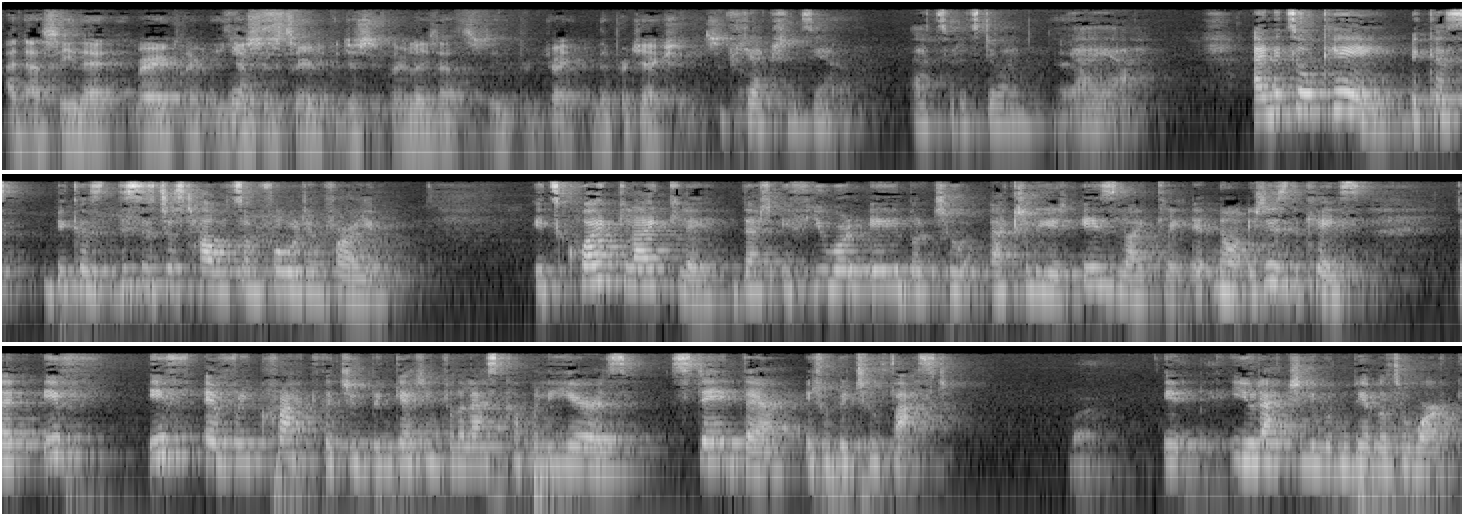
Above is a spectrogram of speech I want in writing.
I, I see that very clearly, Yes. just as clearly, just as clearly as I see the, project, the projections. projections yeah that's what it's doing Yeah. yeah yeah and it's okay because because this is just how it's unfolding for you it's quite likely that if you were able to actually it is likely it, no it is the case that if if every crack that you've been getting for the last couple of years stayed there it would be too fast. It, you'd actually wouldn't be able to work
